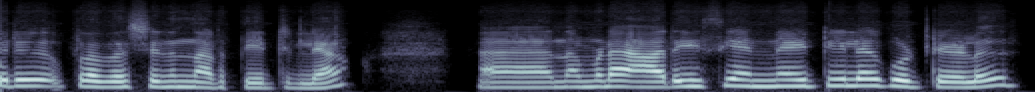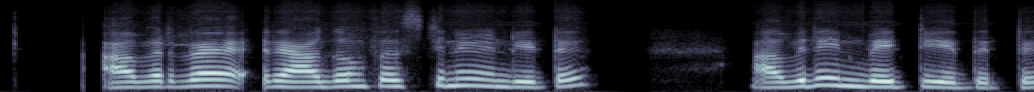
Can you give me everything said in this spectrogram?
ഒരു പ്രദർശനം നടത്തിയിട്ടില്ല. നമ്മുടെ R E C N I ടിയിലെ കുട്ടികൾ അവരുടെ രാഗം ഫെസ്റ്റിന് വേണ്ടിയിട്ട് അവർ ഇൻവൈറ്റ് ചെയ്തിട്ട്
